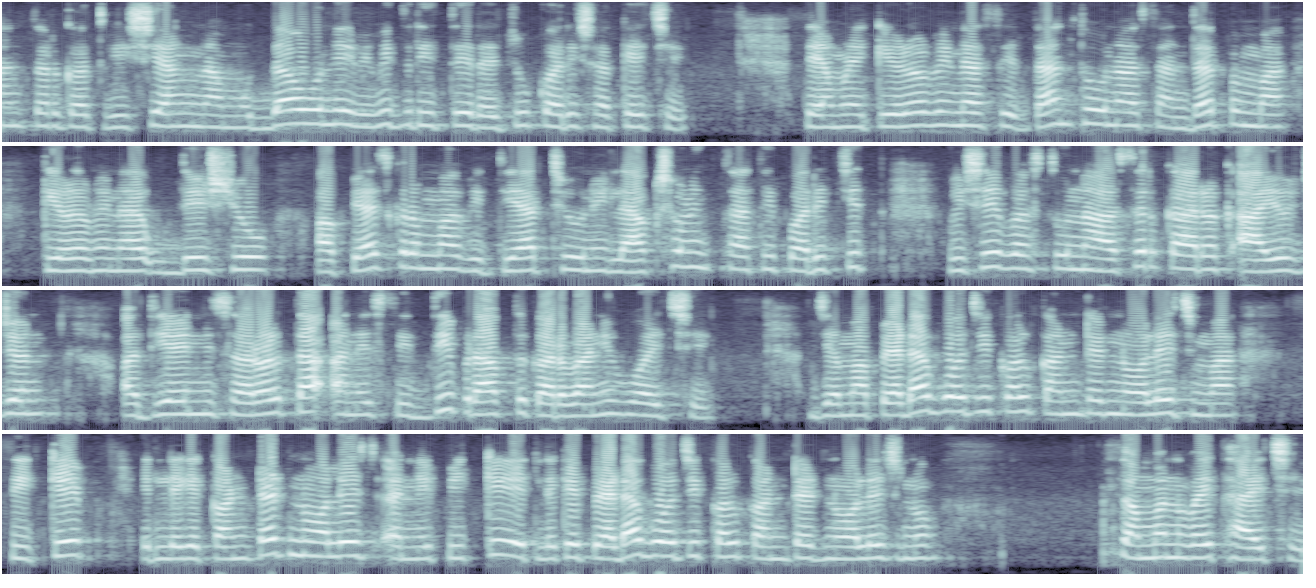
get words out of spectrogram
અંતર્ગત વિષયાંગના મુદ્દાઓને વિવિધ રીતે રજૂ કરી શકે છે. તેમણે કેળવણીના સિદ્ધાંતોના સંદર્ભમાં કેળવણીના ઉદ્દેશ્યો, અભ્યાસક્રમમાં વિદ્યાર્થીઓની લાક્ષણિકતાથી પરિચિત વિષયવસ્તુના અસરકારક આયોજન, અધ્યયનની સરળતા અને સિદ્ધિ પ્રાપ્ત કરવાની હોય છે. જેમાં પેડાગોજિકલ કન્ટેન્ટ નોલેજમાં સીકે એટલે કે કન્ટેન્ટ નોલેજ અને પીકે એટલે કે પેડાગોજિકલ કન્ટેન્ટ નોલેજનો સમન્વય થાય છે.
